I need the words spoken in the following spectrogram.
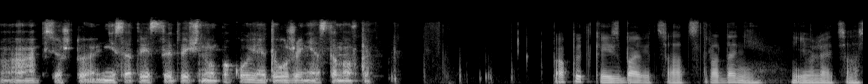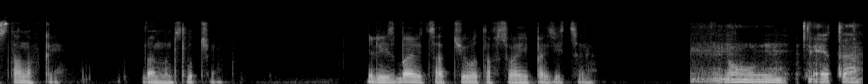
А все, что не соответствует вечному покою, это уже не остановка. Попытка избавиться от страданий является остановкой в данном случае или избавиться от чего-то в своей позиции? Ну, это,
